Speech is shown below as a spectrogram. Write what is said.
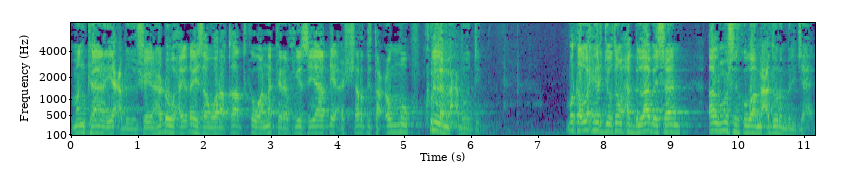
Man kaana yacbudu shayan. Hadhow waxay dhahaysaan waraqaadka waa nakira fii siyaaqi ashardi tacumu kula macbuudin. Markaad wax yar joogtaan waxaad bilaabaysaan almushriku waa macduurun biljahl.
